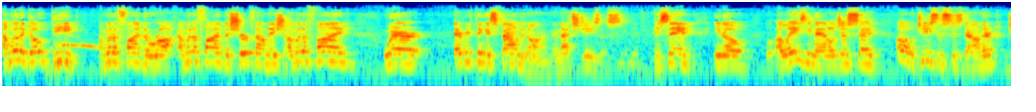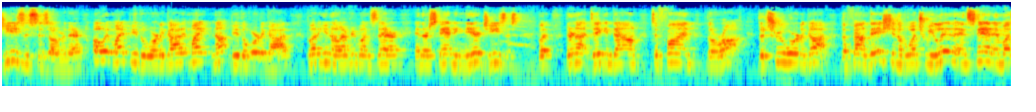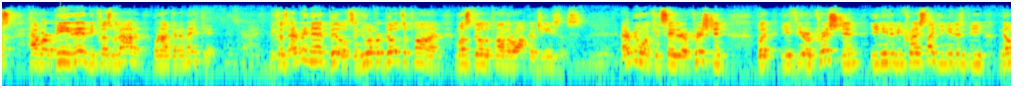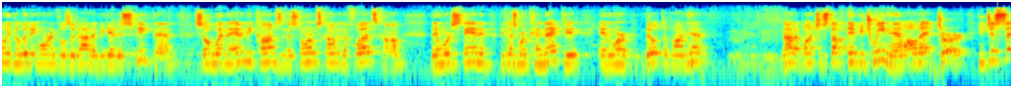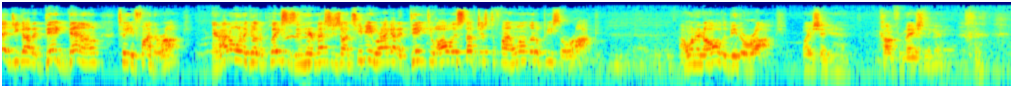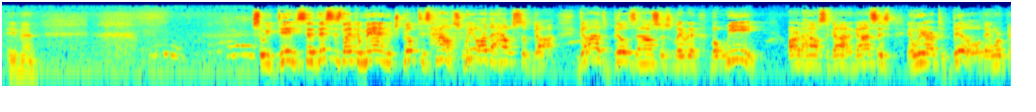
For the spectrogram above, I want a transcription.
I'm going to go deep. I'm going to find the rock. I'm going to find the sure foundation. I'm going to find where everything is founded on, and that's Jesus. He's saying, you know, a lazy man will just say, Oh, Jesus is down there. Jesus is over there. Oh, it might be the Word of God. It might not be the Word of God. But, you know, everyone's there and they're standing near Jesus, but they're not digging down to find the rock, the true Word of God, the foundation of which we live and stand and must have our being in because without it, we're not going to make it. Because every man builds, and whoever builds upon must build upon the rock of Jesus. Everyone can say they're a Christian, but if you're a Christian, you need to be Christ like. You need to be knowing the living oracles of God and begin to speak them. So when the enemy comes and the storms come and the floods come, then we're standing because we're connected and we're built upon Him. Not a bunch of stuff in between Him, all that dirt. He just said you got to dig down till you find the rock. And I don't want to go to places and hear messages on TV where I got to dig through all this stuff just to find one little piece of rock. I want it all to be the rock. Why you shaking your head? Confirmation again? Amen. So he did. He said, This is like a man which built his house. We are the house of God. God builds the houses labor, but we are the house of God. And God says, and we are to build, and we're.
